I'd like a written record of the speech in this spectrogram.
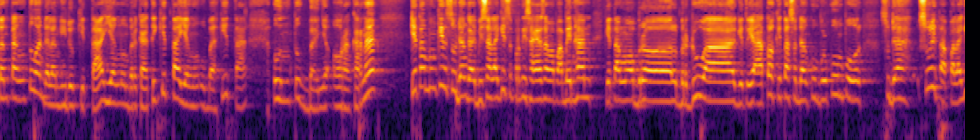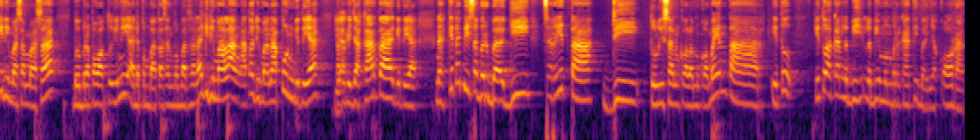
tentang Tuhan dalam hidup kita yang memberkati kita, yang mengubah kita untuk banyak orang karena kita mungkin sudah nggak bisa lagi seperti saya sama Pak Benhan kita ngobrol berdua gitu ya atau kita sedang kumpul-kumpul sudah sulit apalagi di masa-masa beberapa waktu ini ada pembatasan-pembatasan lagi di Malang atau di mana pun gitu ya atau Ya. di Jakarta gitu ya. Nah kita bisa berbagi cerita di tulisan kolom komentar itu itu akan lebih lebih memberkati banyak orang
